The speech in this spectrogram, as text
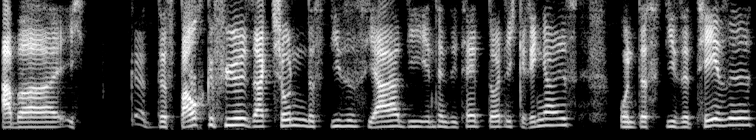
Aber ich das Bauchgefühl sagt schon, dass dieses Jahr die Intensität deutlich geringer ist und dass diese These,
